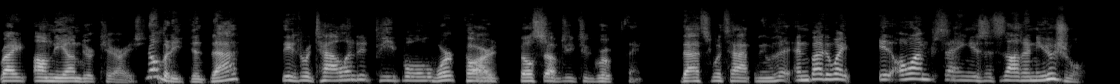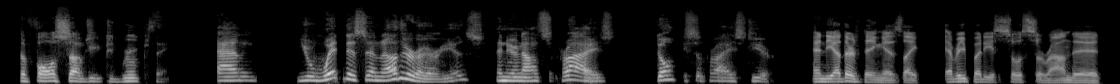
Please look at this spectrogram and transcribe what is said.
right? On the undercarriage. Nobody did that. These were talented people, worked hard, fell subject to groupthink. That's what's happening with it. And by the way, it, all I'm saying is it's not unusual to fall subject to groupthink. And you witness in other areas and you're not surprised. Don't be surprised here. And the other thing is like everybody is so surrounded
